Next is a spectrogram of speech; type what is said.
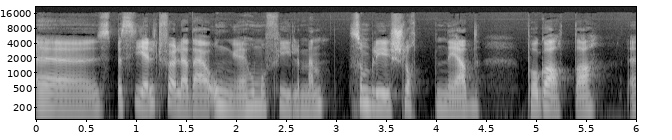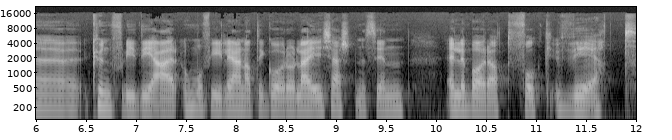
Eh, spesielt føler jeg det er unge homofile menn som blir slått ned på gata eh, kun fordi de er homofile. Gjerne at de går og leier kjærestene sin, eller bare at folk vet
